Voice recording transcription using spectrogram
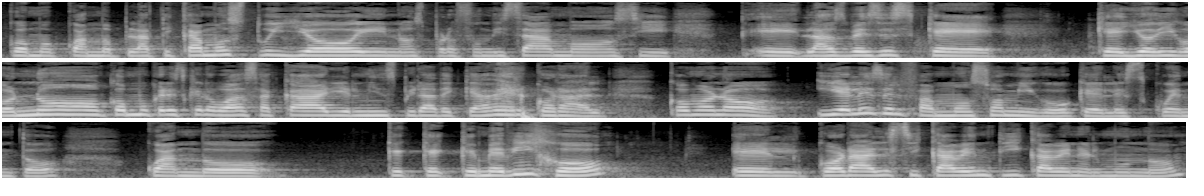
como cuando platicamos tú y yo y nos profundizamos y eh, las veces que que yo digo, no, ¿cómo crees que lo voy a sacar? Y él me inspira de que, a ver, Coral, ¿cómo no? Y él es el famoso amigo que les cuento cuando, que, que, me dijo, el Coral, si cabe en ti, cabe en el mundo.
